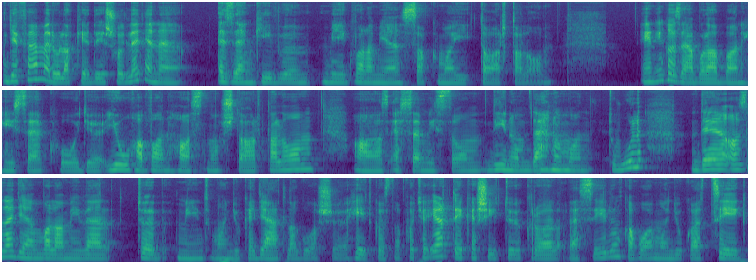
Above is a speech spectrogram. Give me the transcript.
Ugye felmerül a kérdés, hogy legyen-e ezen kívül még valamilyen szakmai tartalom. Én igazából abban hiszek, hogy jó, ha van hasznos tartalom az eszemiszom, dínom, dánomon túl, de az legyen valamivel több, mint mondjuk egy átlagos hétköznap. Hogyha értékesítőkről beszélünk, ahol mondjuk a cég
